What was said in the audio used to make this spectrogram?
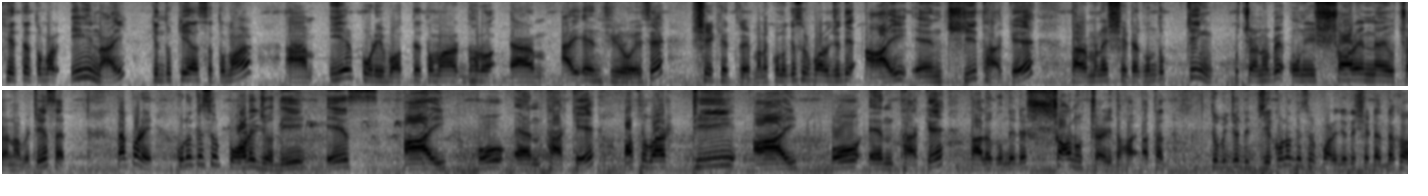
ক্ষেত্রে তোমার ই নাই কিন্তু কি আছে তোমার? ইয়ের পরিবর্তে তোমার ধরো আইএনজি রয়েছে, সেক্ষেত্রে মানে কোনো কিছুর পরে যদি আইএনজি থাকে, তার মানে সেটা কিন্তু কিং উচ্চারণ হবে উনিশ স্বরের ন্যায় উচ্চারণ হবে, ঠিক আছে? তারপরে, কোনো কিছুর পরে যদি এস আই ও এন থাকে, অথবা টি আই ও এন থাকে, তাহলে কিন্তু এটা সন উচ্চারিত হয়। অর্থাৎ তুমি যদি যে কোনো কিছুর পরে যদি সেটা, দেখো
